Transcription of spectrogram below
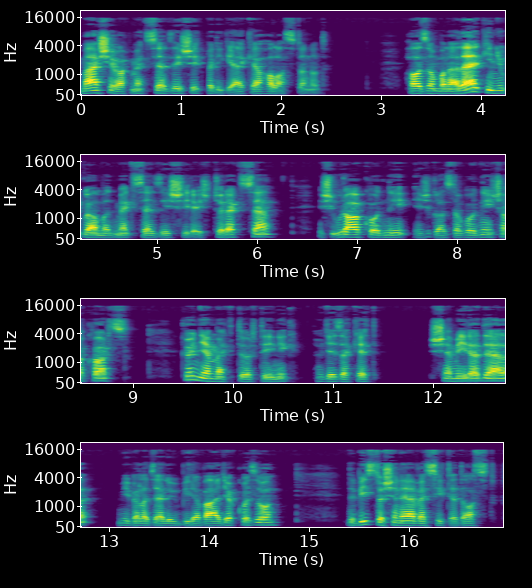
Más javak megszerzését pedig el kell halasztanod. Ha azonban a lelki nyugalmad megszerzésére is törekszel, és uralkodni és gazdagodni is akarsz, könnyen megtörténik, hogy ezeket sem éred el, mivel az előbbire vágyakozol, de biztosan elveszíted azt,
